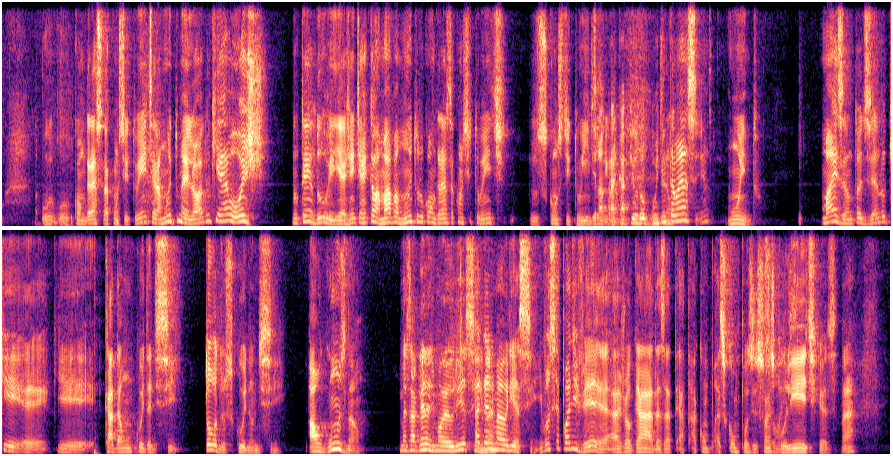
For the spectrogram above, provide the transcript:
o, o, o Congresso da Constituinte era muito melhor do que é hoje. Não tenha dúvida. E a gente reclamava muito do Congresso da Constituinte, dos constituintes. De lá para cá piorou muito. Então não. é assim, muito. Mas eu não estou dizendo que, é, que cada um cuida de si. Todos cuidam de si. Alguns não. Mas a grande maioria, sim. a grande né? maioria sim. E você pode ver as jogadas, a- a- a as composições políticas, né?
